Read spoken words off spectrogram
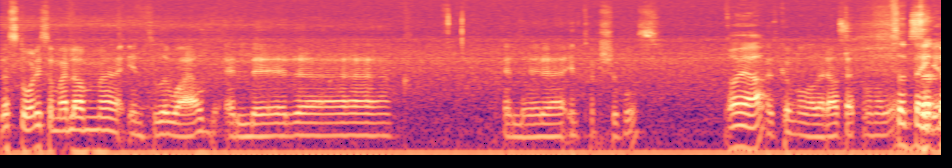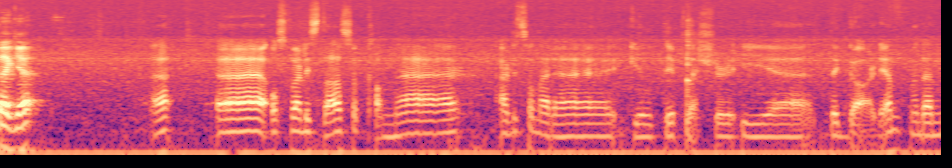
det står liksom mellom eh, Into the Wild eller eh, Eller eh, Intouchables. Oh, ja. Jeg vet ikke om noen av dere har sett noen av dem. Sett Sett begge. begge. Ja. Eh, også på den lista så kan jeg er litt sånn der eh, guilty pleasure i uh, The Guardian, men den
